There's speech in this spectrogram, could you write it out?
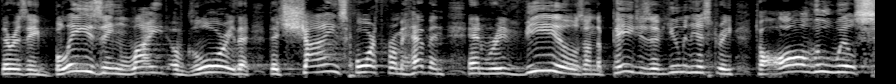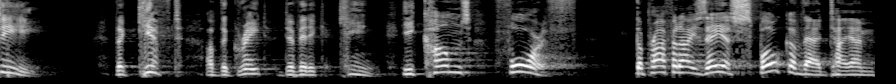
there is a blazing light of glory that, that shines forth from heaven and reveals on the pages of human history to all who will see the gift of the great Davidic king. He comes forth. The prophet Isaiah spoke of that time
